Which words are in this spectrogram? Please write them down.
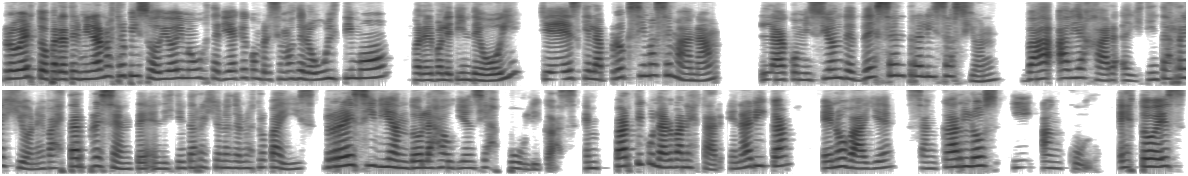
Roberto, para terminar nuestro episodio, hoy me gustaría que conversemos de lo último para el boletín de hoy, que es que la próxima semana la Comisión de Descentralización va a viajar a distintas regiones, va a estar presente en distintas regiones de nuestro país, recibiendo las audiencias públicas. En particular van a estar en Arica, en Ovalle, San Carlos y Ancud. Esto es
